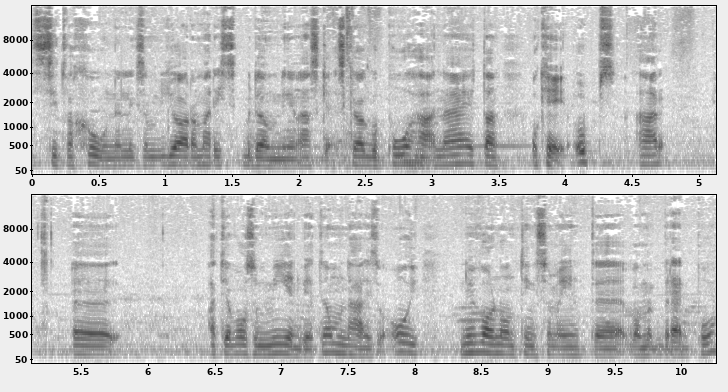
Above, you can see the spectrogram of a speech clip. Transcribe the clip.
situationen liksom göra de här riskbedömningarna. Ska, ska jag gå på här? Nej, utan okej, ups, här. Eh, att jag var så medveten om det här. Liksom, Oj, nu var det någonting som jag inte var beredd på.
